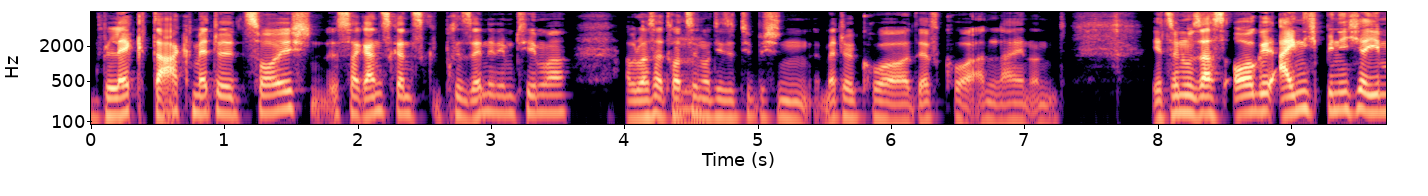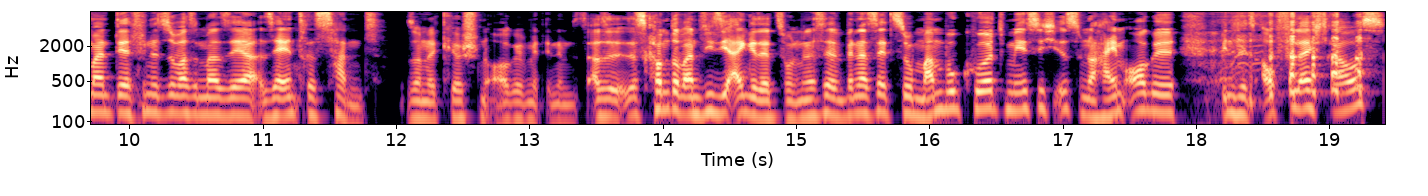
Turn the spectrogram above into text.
Black Dark Metal Zeug, ist da ganz, ganz präsent in dem Thema. Aber du hast halt trotzdem Mhm. noch diese typischen Metalcore, Deathcore Anleihen und jetzt, wenn du sagst Orgel, eigentlich bin ich ja jemand, der findet sowas immer sehr, sehr interessant. So eine Kirchenorgel mit in dem, also das kommt drauf an, wie sie eingesetzt wurden. Wenn das, ja- wenn das jetzt so Mambo-Kurt-mäßig ist, so eine Heimorgel, bin ich jetzt auch vielleicht raus.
